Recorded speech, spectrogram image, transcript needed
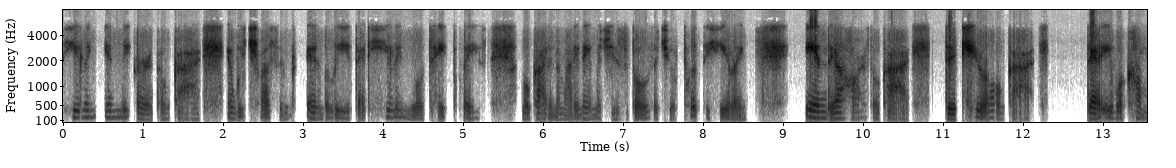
healing in the earth, oh God. And we trust and, and believe that healing will take place, oh God, in the mighty name of Jesus. Those that you have put the healing in their hearts, oh God, the cure, oh God, that it will come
